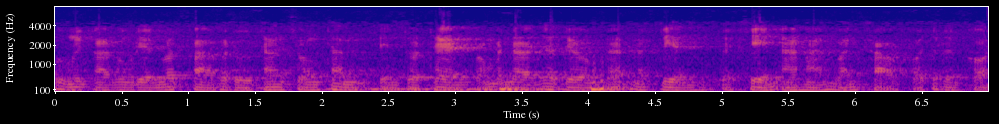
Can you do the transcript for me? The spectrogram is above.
ผู้อำนวยการโรงเรียนวัดป่าประดูทั้งสองท่าน เป็นตัวแทนของบรรดาญาติโยมและนักเรียนตะเคียนอาหารหวานข่าวขอเจริญพร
